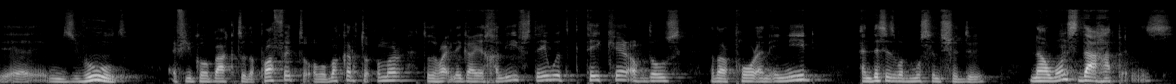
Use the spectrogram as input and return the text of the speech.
uh, is ruled if you go back to the Prophet, to Abu Bakr, to Umar, to the rightly guided Khalifs, they would take care of those that are poor and in need. And this is what Muslims should do. Now, once that happens,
